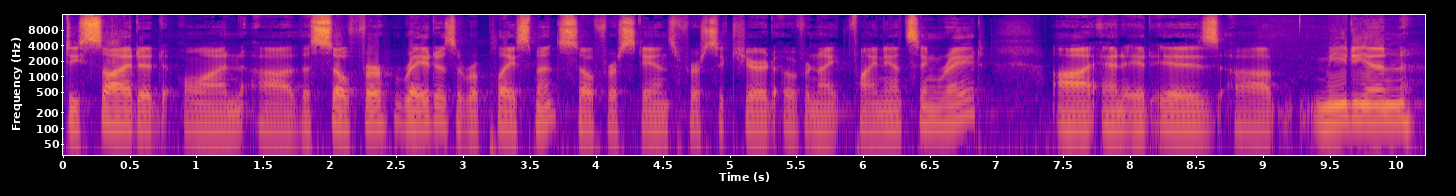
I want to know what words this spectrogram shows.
decided on the SOFR rate as a replacement. SOFR stands for Secured Overnight Financing Rate, uh, and it is uh, median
